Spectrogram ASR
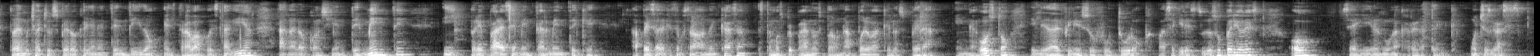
Entonces muchachos, espero que hayan entendido el trabajo de esta guía. Hágalo conscientemente y prepárese mentalmente que a pesar de que estemos trabajando en casa, estamos preparándonos para una prueba que lo espera en agosto y le da a definir su futuro. ¿Va a seguir estudios superiores o seguir en una carrera técnica? Muchas gracias.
